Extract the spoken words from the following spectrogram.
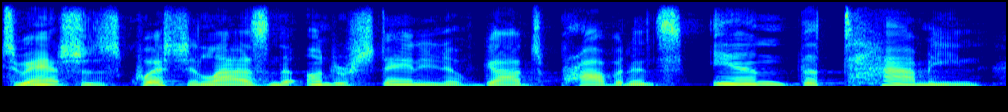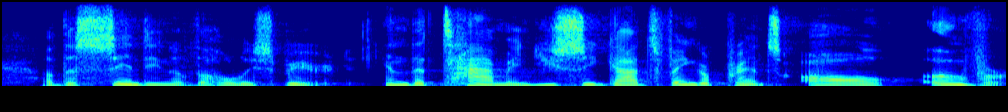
to answer this question lies in the understanding of God's providence in the timing of the sending of the Holy Spirit. In the timing, you see God's fingerprints all over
